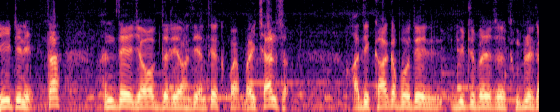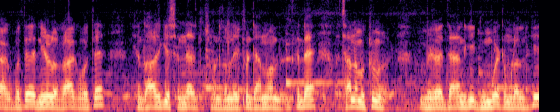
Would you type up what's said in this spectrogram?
నీటిని అంతే జవాబుదారీ అది అంతే బై ఛాన్స్. అది కాకపోతే బీటీ ప్రాజెక్ట్ కంప్లీట్ కాకపోతే నీళ్ళు రాకపోతే నేను రాజకీయ సన్యాసం ఉండడంలో ఎటువంటి అనుమానం లేదు. ఎందుకంటే చాలా ముఖ్యం. మీరు దానికి గుమ్మగట్ట మండలానికి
